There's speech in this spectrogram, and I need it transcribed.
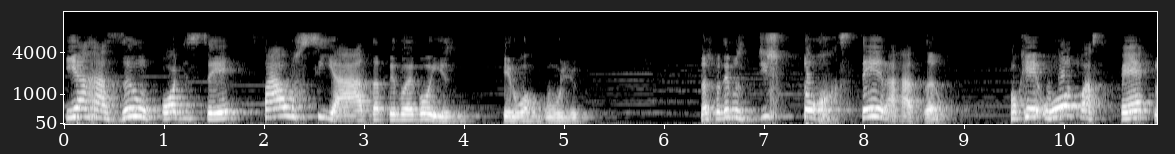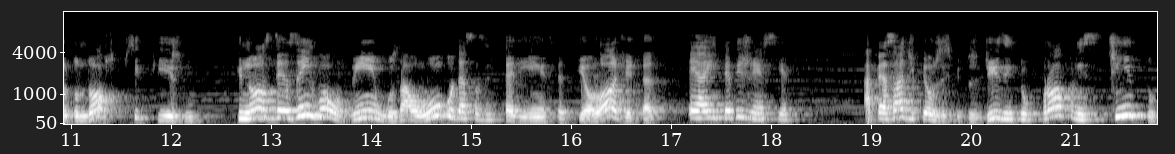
E a razão pode ser falseada pelo egoísmo, pelo orgulho. Nós podemos distorcer a razão. Porque o outro aspecto do nosso psiquismo que nós desenvolvemos ao longo dessas experiências biológicas é a inteligência. Apesar de que os espíritos dizem que o próprio instinto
